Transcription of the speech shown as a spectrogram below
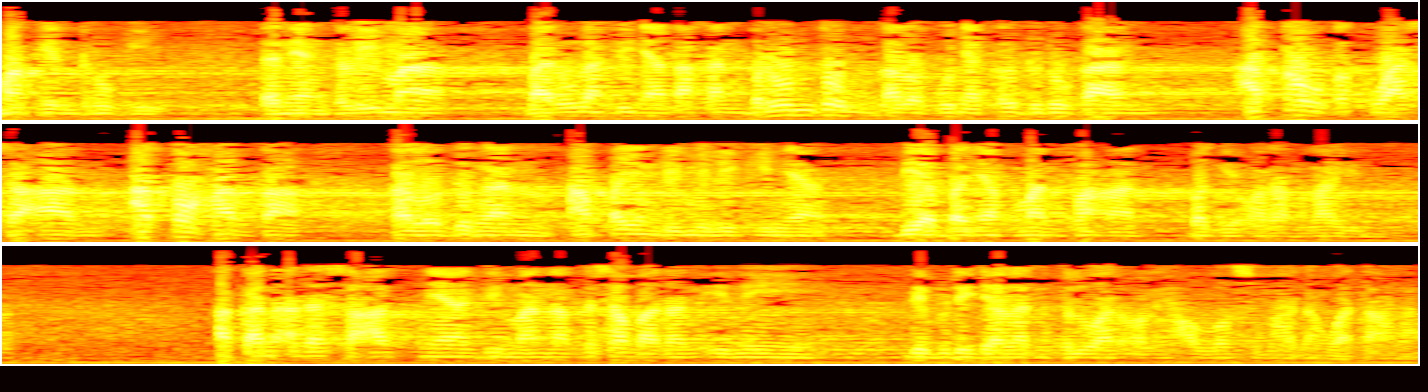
makin rugi. Dan yang kelima, barulah dinyatakan beruntung kalau punya kedudukan atau kekuasaan atau harta. Kalau dengan apa yang dimilikinya, dia banyak manfaat bagi orang lain akan ada saatnya di mana kesabaran ini diberi jalan keluar oleh Allah Subhanahu wa taala.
